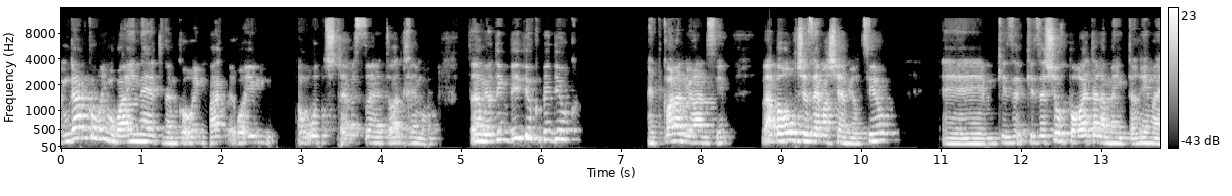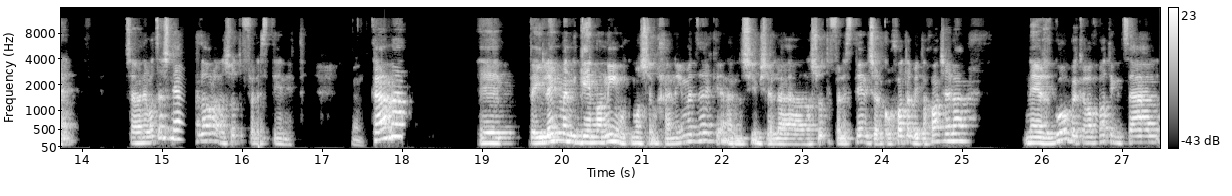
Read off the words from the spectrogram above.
הם גם קוראים ynet והם קוראים, רואים ערוץ 12 את אוהד חמו. הם יודעים בדיוק בדיוק את כל הניואנסים והיה ברור שזה מה שהם יוציאו אה, כי זה, כי זה שוב פורט על המיתרים האלה. עכשיו אני רוצה שנייה לחזור לרשות הפלסטינית. כן. כמה פעילי מנגנונים, כמו שמכנים את זה, כן, אנשים של הרשות הפלסטינית, של כוחות הביטחון שלה, נהרגו בקרבות עם צה"ל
